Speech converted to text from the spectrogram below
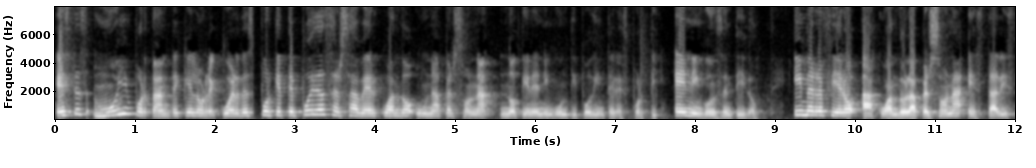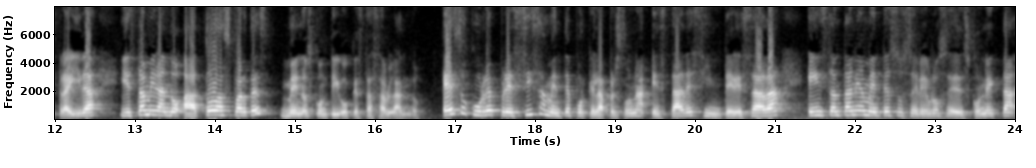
Este es muy importante que lo recuerdes porque te puede hacer saber cuando una persona no tiene ningún tipo de interés por ti, en ningún sentido. Y me refiero a cuando la persona está distraída y está mirando a todas partes menos contigo que estás hablando. Eso ocurre precisamente porque la persona está desinteresada e instantáneamente su cerebro se desconecta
